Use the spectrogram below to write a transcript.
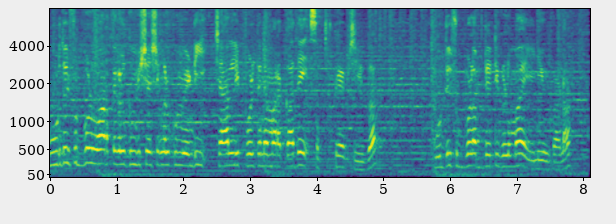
കൂടുതൽ ഫുട്ബോൾ വാർത്തകൾക്കും വിശേഷങ്ങൾക്കും വേണ്ടി ചാനൽ ഇപ്പോൾ തന്നെ മറക്കാതെ സബ്സ്ക്രൈബ് ചെയ്യുക. കൂടുതൽ ഫുട്ബോൾ അപ്ഡേറ്റുകളുമായി ഇനിയും കാണാം.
